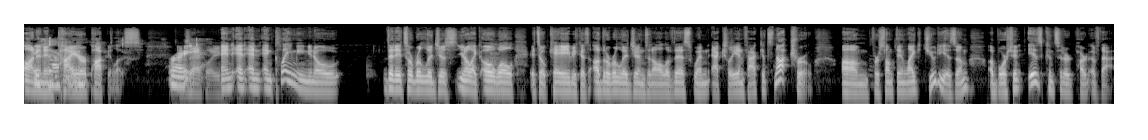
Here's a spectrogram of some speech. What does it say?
on exactly. an entire populace. Right. Exactly. And and and and claiming, you know, that it's a religious, you know, like, oh, well, it's okay because other religions and all of this, when actually, in fact, it's not true. Um, for something like Judaism, abortion is considered part of that.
